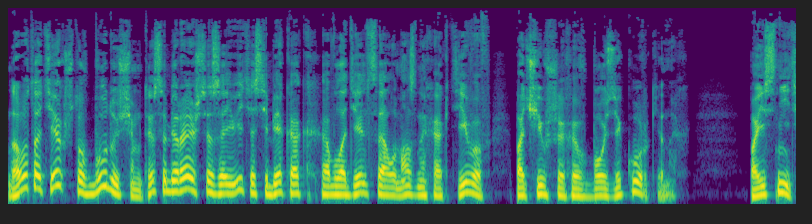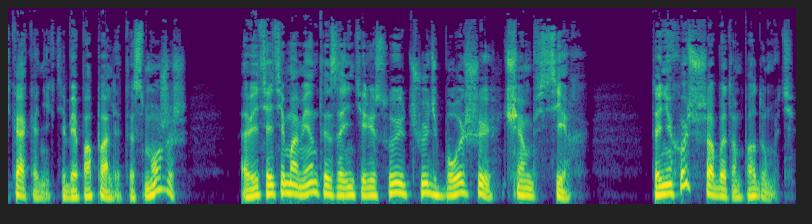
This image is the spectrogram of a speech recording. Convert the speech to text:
Да вот о тех, что в будущем ты собираешься заявить о себе как о владельце алмазных активов, почивших в Бозе Куркиных. Пояснить, как они к тебе попали, ты сможешь? А ведь эти моменты заинтересуют чуть больше, чем всех. Ты не хочешь об этом подумать?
